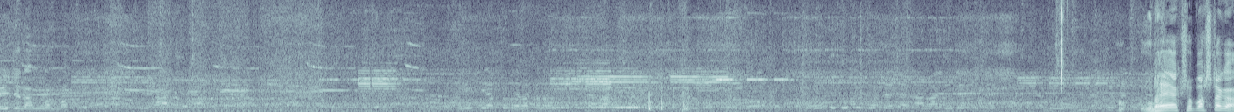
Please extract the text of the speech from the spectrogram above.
এই যে নাম নাম মাত্র। ভাই একশো পাঁচ টাকা।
